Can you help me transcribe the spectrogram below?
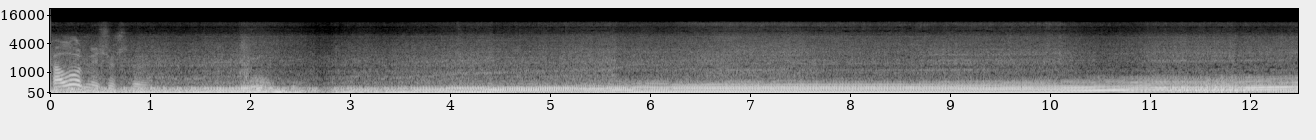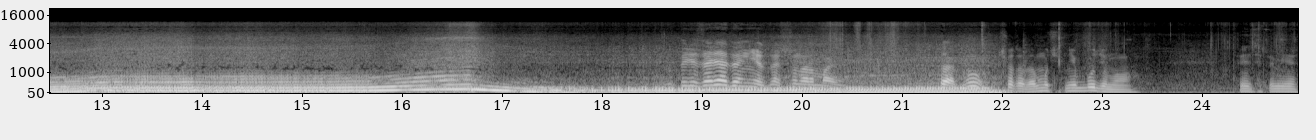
Холодный еще что ли? Ну, перезаряда нет, значит все нормально. Так, ну что тогда, мучить не будем его. В принципе, мне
